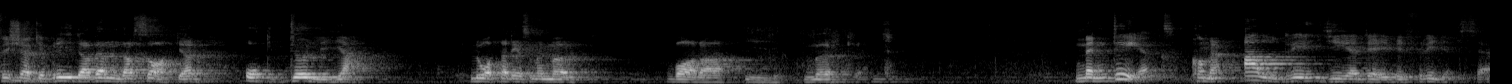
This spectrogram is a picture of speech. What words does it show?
försöker vrida, vända saker och dölja. Låta det som är mörkt vara i mörkret. Men det kommer aldrig ge dig befrielse.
